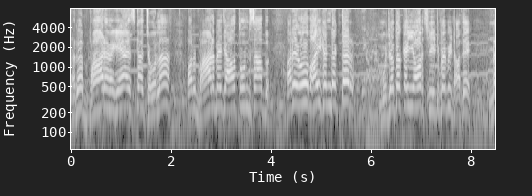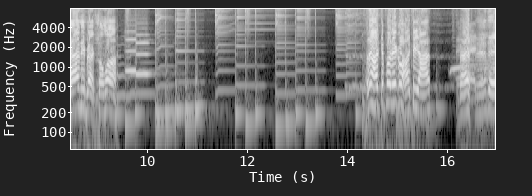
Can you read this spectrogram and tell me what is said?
अरे भाड़ में गया इसका झोला और भाड़ में जाओ तुम सब। अरे ओ भाई कंडक्टर, मुझे तो कहीं और सीट पे बिठा दे, मैं नहीं बैठता वहाँ। अरे हट पर एक हट यार। दे।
